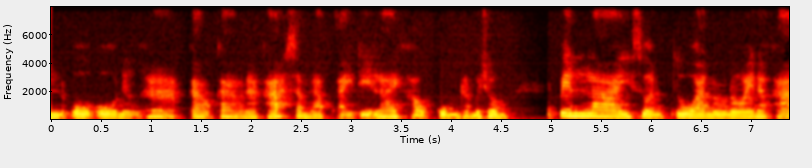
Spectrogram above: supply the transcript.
N O O หนึ่งห้าเก้าเก้านะคะสำหรับไอดีไล่เขากลุ่มท่านผู้ชม เป็นไลน์ส่วนตัวหนูน้อยนะคะ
